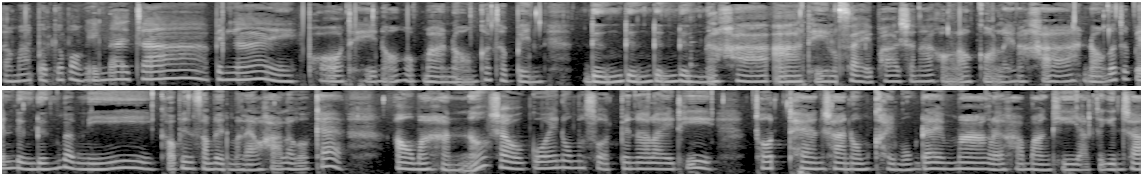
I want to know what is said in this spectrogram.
สามารถเปิดกระป๋องเองได้จ้า เป็นไง พอเทน้องออกมาน้องก็จะเป็นดึงดึงดึงดึงนะคะอาเทใส่ภาชนะของเราก่อนเลยนะคะ น้องก็จะเป็นดึงดึงแบบนี้ เขาเป็นสำเร็จมาแล้วค่ะ เราก็แค่เอามาหั่นเนาะเฉาก๊วยนมสดเป็นอะไรที่ ทดแทนชานมไข่มุกได้มากเลยค่ะ บางทีอยากจะกินชา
